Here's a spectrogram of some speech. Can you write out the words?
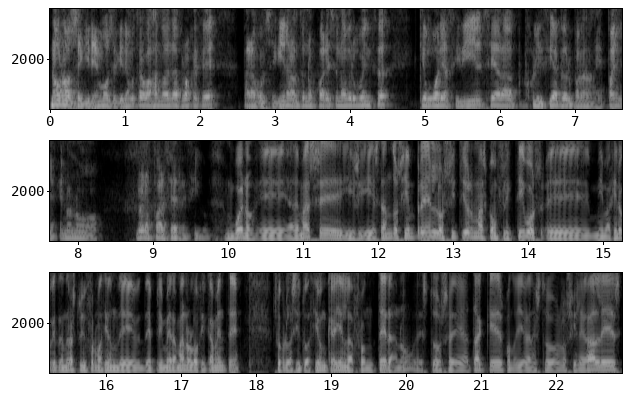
No, no, seguiremos, seguiremos trabajando desde la ProGC para conseguir. A nosotros nos parece una vergüenza que un guardia civil sea la policía peor pagada en España, que no nos no nos parece recibo. Bueno, eh, además, eh, y, estando siempre en los sitios más conflictivos, eh, me imagino que tendrás tu información de, primera mano, lógicamente, sobre la situación que hay en la frontera, ¿no? Estos ataques, cuando llegan estos los ilegales,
